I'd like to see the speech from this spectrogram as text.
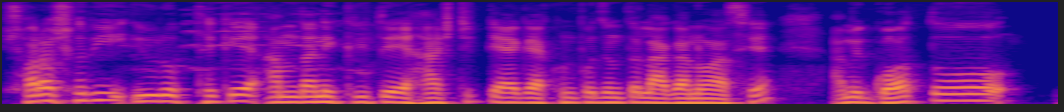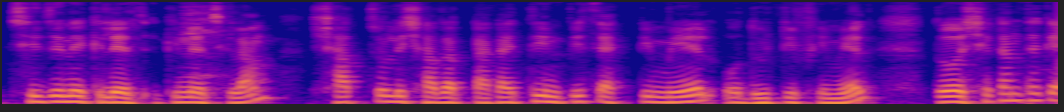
সরাসরি ইউরোপ থেকে আমদানিকৃত এই হাঁসটির ট্যাগ এখন পর্যন্ত লাগানো আছে। আমি গত সিজনে কিনে, কিনেছিলাম। সাতচল্লিশ হাজার টাকায় তিন পিস একটি মেল ও দুইটি ফিমেল তো সেখান থেকে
